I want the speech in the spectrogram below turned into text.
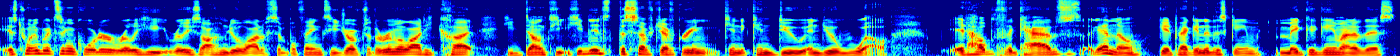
His 20 point second quarter really he really saw him do a lot of simple things. He drove to the rim a lot. He cut. He dunked. He, he did the stuff Jeff Green can can do and do well. It helped the Cavs again though get back into this game, make a game out of this,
